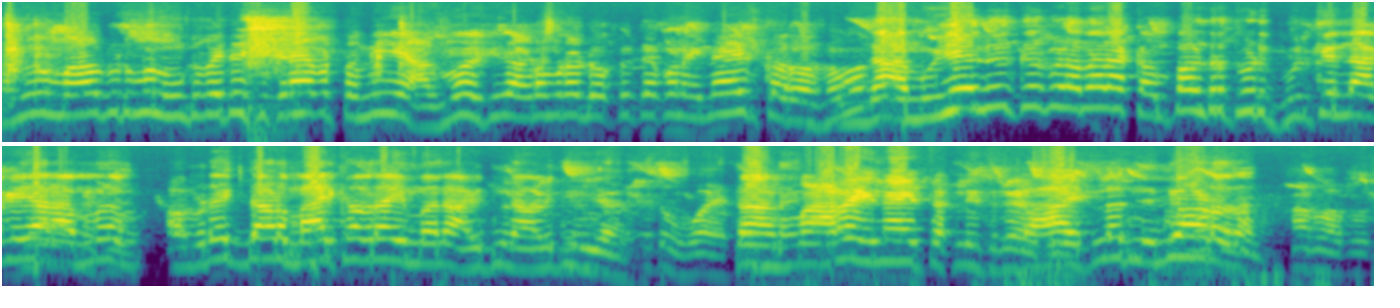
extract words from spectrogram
તમે મારું બીડું મને ઊંટ વૈદ્ય શીખડાય પણ તમે હાલમાં હજી આડો મોટા ડોક્ટર ત્યાં પણ એના જ કરો છો ના હું એ નહીં કરું પણ અમારા કમ્પાઉન્ડર થોડી ભૂલ કે નાખે યાર. હમણાં હમણાં એક દાડો માર ખવરાય મને આવી જ આવી જ યાર તાણે. મારે એના જ તકલીફ રહે હા એટલે જ ને તાન. હારું.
